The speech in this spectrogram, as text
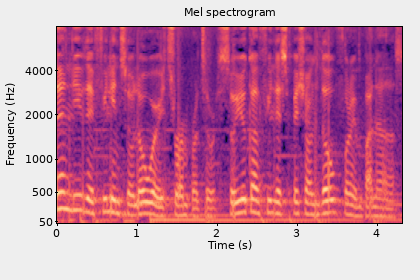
Then leave the filling to lower its temperature, so you can fill a special dough for empanadas.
